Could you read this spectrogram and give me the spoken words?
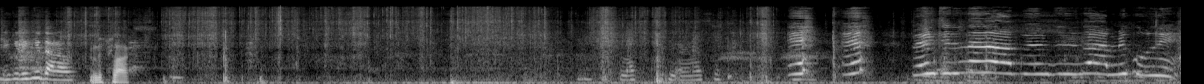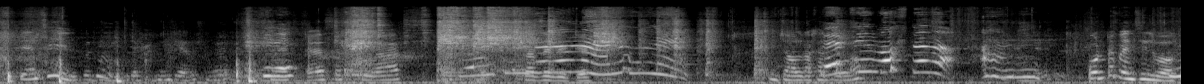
দেখি দেখি দাঁড়াও। ফ্লাক্স আছে পেন্সিল দাও পেন্সিল দাও আমি খুলি পেন্সিল কাজের এটা জল রাখার জন্য কোনটা পেন্সিল বক্স?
